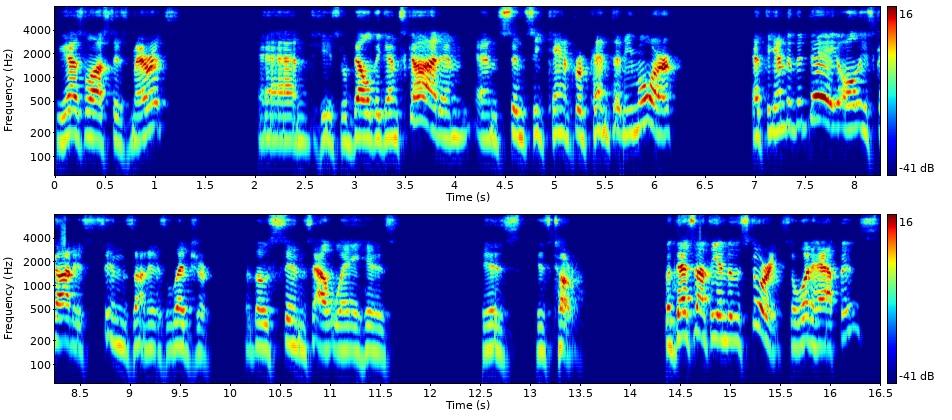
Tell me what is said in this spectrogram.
he has lost his merits, and he's rebelled against God. And, and since he can't repent anymore, at the end of the day, all he's got is sins on his ledger. or Those sins outweigh his his his Torah. But that's not the end of the story. So what happens?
